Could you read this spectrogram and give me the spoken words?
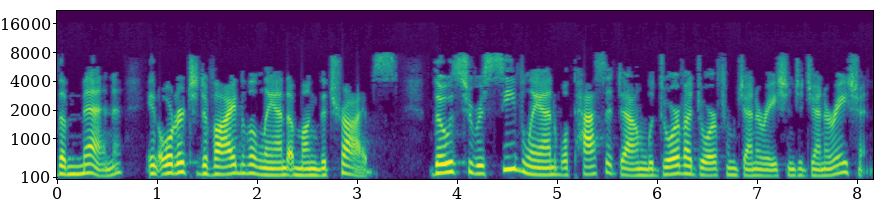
the men in order to divide the land among the tribes. Those who receive land will pass it down lador vador from generation to generation.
